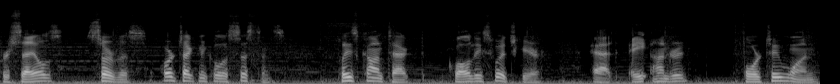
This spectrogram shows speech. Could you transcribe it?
for sales, service, or technical assistance, please contact Quality Switchgear at 800 421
